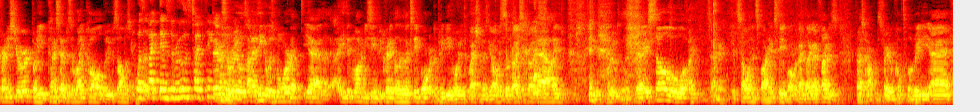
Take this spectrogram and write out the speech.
Freddie Steward, but he kind of said it was the right call, but he was almost. Was it like there's the rules type thing? There's the rules, and I think it was more that, yeah, he didn't want to be seen to be critical, and like Steve Borthwick completely avoided the question as he always surprise, does. Surprise, Yeah, I, he was brutal. Like, he's so, I, sorry, it's so uninspiring, Steve Borthwick. Like, I find his press conference, very uncomfortable, really. Uh,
